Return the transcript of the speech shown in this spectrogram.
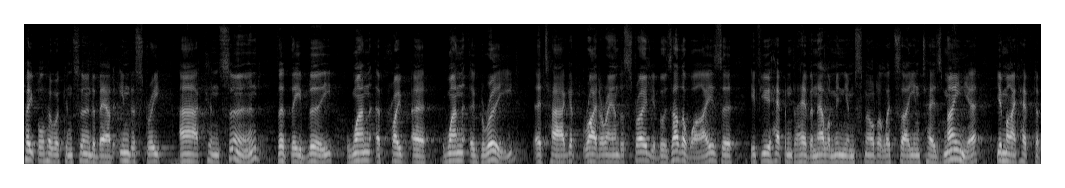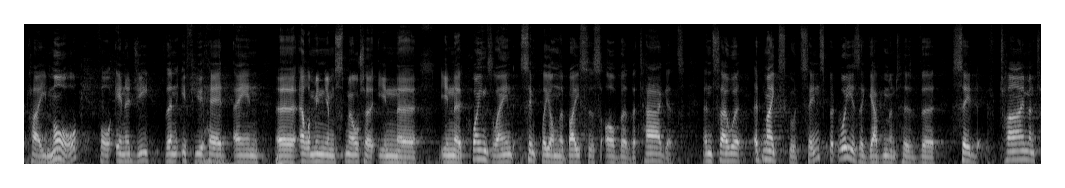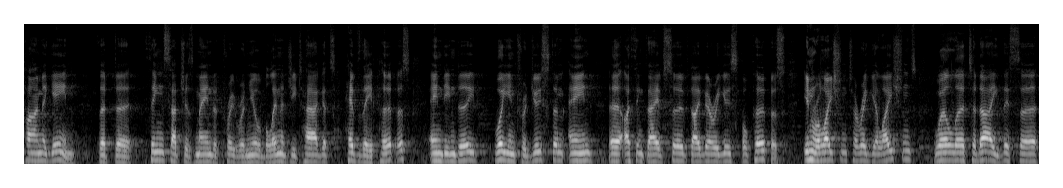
people who are concerned about industry are concerned that there be one, uh, one agreed uh, target right around Australia, because otherwise, uh, if you happen to have an aluminium smelter, let's say in Tasmania, you might have to pay more for energy than if you had an uh, aluminium smelter in, uh, in uh, Queensland simply on the basis of uh, the targets. And so uh, it makes good sense, but we as a government have uh, said time and time again that things such as mandatory renewable energy targets have their purpose, and indeed we introduced them and uh, I think they have served a very useful purpose. In relation to regulations, well, uh, today this uh,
